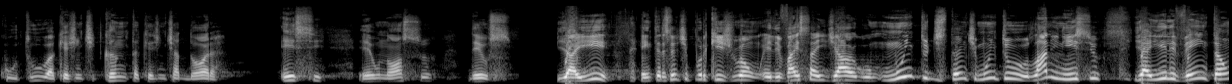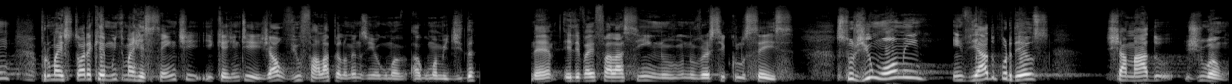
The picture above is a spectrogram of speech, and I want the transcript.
cultua, que a gente canta, que a gente adora. Esse é o nosso Deus. E aí é interessante porque João ele vai sair de algo muito distante, muito lá no início, e aí ele vem então para uma história que é muito mais recente e que a gente já ouviu falar, pelo menos em alguma, alguma medida. Né? Ele vai falar assim no, no versículo 6: Surgiu um homem enviado por Deus chamado João.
